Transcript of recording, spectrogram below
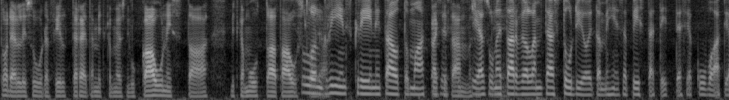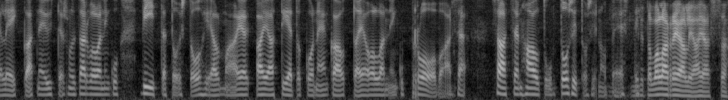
todellisuuden filtreitä, mitkä myös niin kuin kaunistaa, mitkä muuttaa taustoja. Sulla on green screenit automaattisesti siellä, sun niin. ei tarvitse olla mitään studioita, mihin sä pistät itsesi ja kuvaat ja leikkaat ne yhteen. Sun ei tarvitse olla niin kuin 15 ohjelmaa ja ajaa tietokoneen kautta ja olla niin kuin pro, vaan sä saat sen haltuun tosi tosi nopeasti. Niin, tavallaan reaaliajassa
